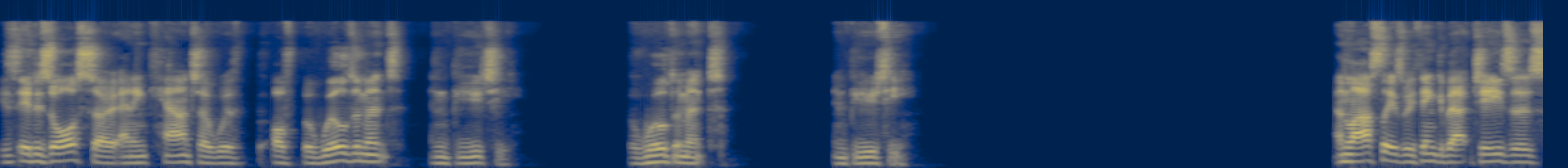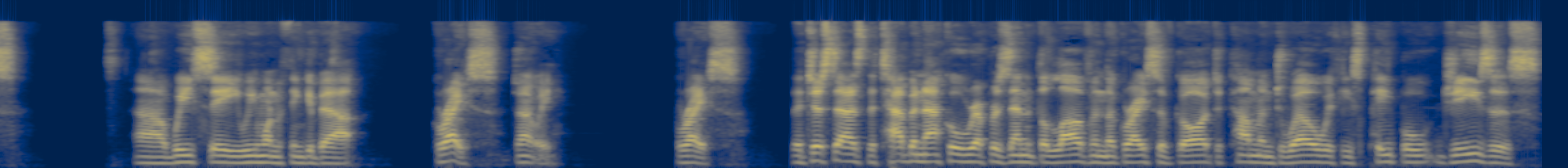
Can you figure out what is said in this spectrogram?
is it is also an encounter with of bewilderment and beauty. Bewilderment and beauty. And lastly, as we think about Jesus, uh, we see we want to think about grace, don't we? Grace. That just as the tabernacle represented the love and the grace of God to come and dwell with his people, Jesus,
